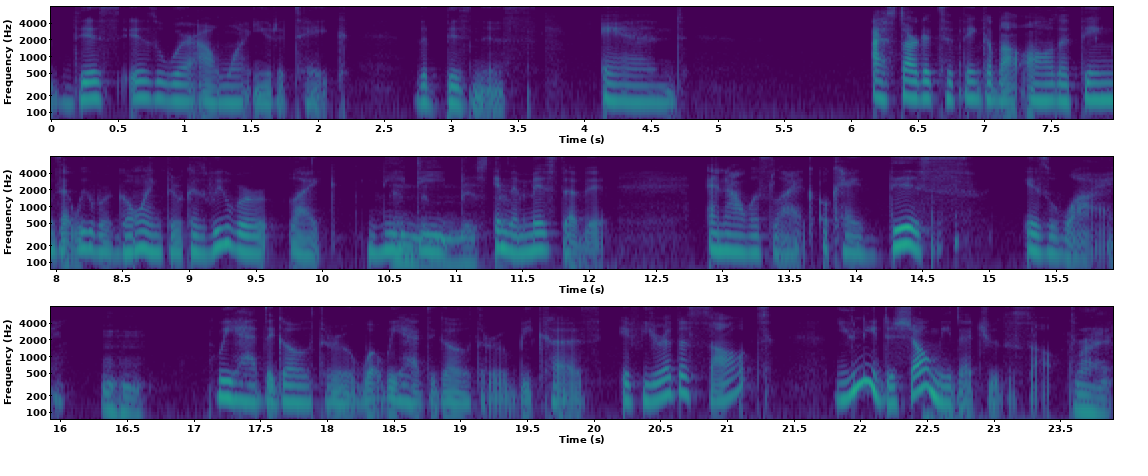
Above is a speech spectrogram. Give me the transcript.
this is where I want you to take the business. And I started to think about all the things that we were going through because we were like knee in deep midst in the midst of it. And I was like, okay, this is why Mm-hmm. we had to go through what we had to go through because if you're the salt, you need to show me that you're the salt. right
